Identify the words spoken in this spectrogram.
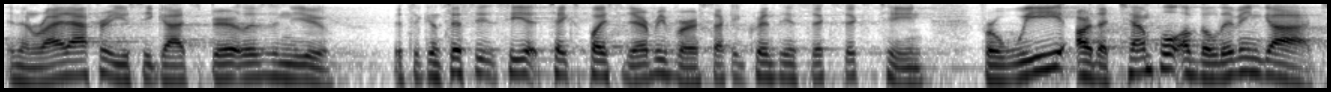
and then right after, you see God's Spirit lives in you. It's a consistency that takes place in every verse, 2 Corinthians 6 16. For we are the temple of the living God.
